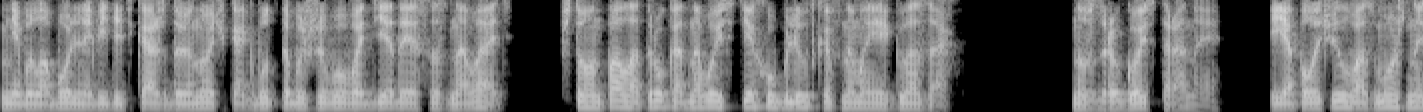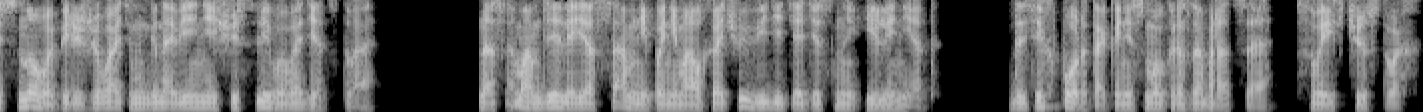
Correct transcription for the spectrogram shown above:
Мне было больно видеть каждую ночь, как будто бы живого деда и осознавать, что он пал от рук одного из тех ублюдков на моих глазах. Но с другой стороны, я получил возможность снова переживать мгновение счастливого детства. На самом деле я сам не понимал, хочу видеть эти сны или нет. До сих пор так и не смог разобраться в своих чувствах.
